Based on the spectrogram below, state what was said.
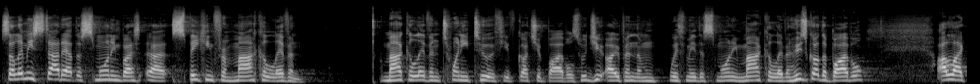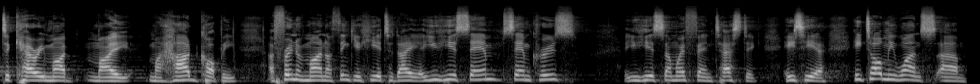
So let me start out this morning by uh, speaking from Mark 11. Mark 11, 22, if you've got your Bibles. Would you open them with me this morning? Mark 11. Who's got the Bible? I like to carry my, my, my hard copy. A friend of mine, I think you're here today. Are you here, Sam? Sam Cruz? Are you here somewhere? Fantastic. He's here. He told me once um,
